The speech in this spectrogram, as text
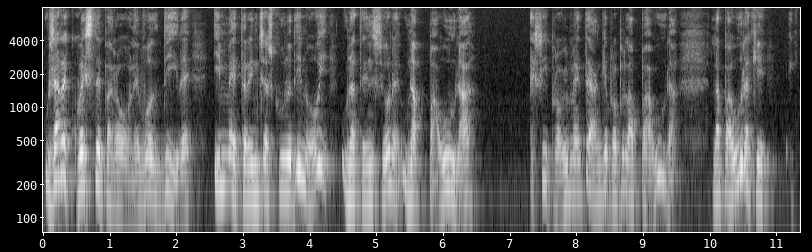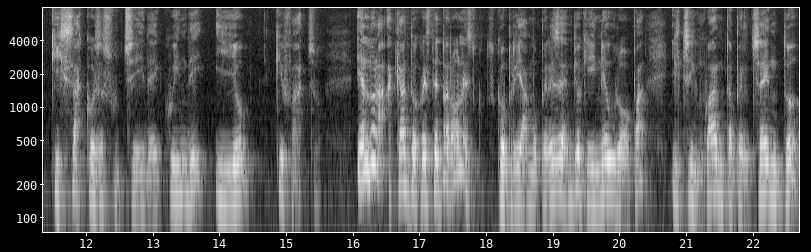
Usare queste parole vuol dire immettere in ciascuno di noi una tensione, una paura. Eh sì, probabilmente anche proprio la paura. La paura che chissà cosa succede quindi io che faccio? E allora accanto a queste parole scopriamo per esempio che in Europa il 50%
